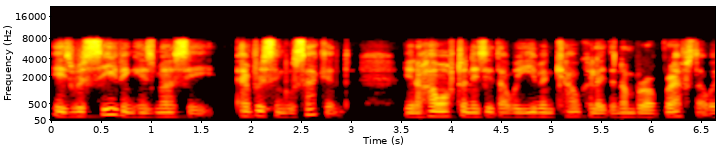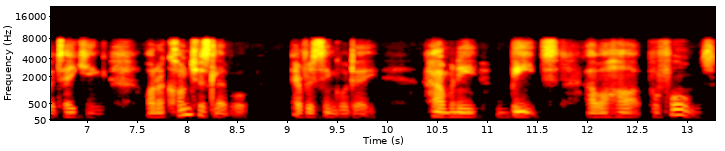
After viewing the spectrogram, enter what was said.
is receiving His mercy every single second. You know, how often is it that we even calculate the number of breaths that we're taking on a conscious level every single day? How many beats our heart performs?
